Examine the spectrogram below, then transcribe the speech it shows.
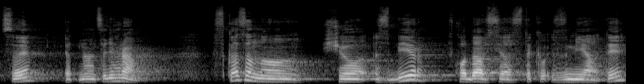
це 15 грам. Сказано, що збір складався з, тако- з м'яти.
